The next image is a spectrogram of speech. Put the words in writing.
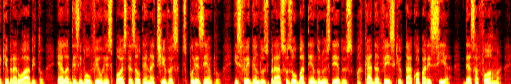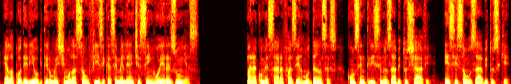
quebrar o hábito, ela desenvolveu respostas alternativas, por exemplo, esfregando os braços ou batendo nos dedos, cada vez que o taco aparecia. Dessa forma, ela poderia obter uma estimulação física semelhante sem roer as unhas. Para começar a fazer mudanças, concentre-se nos hábitos-chave. Esses são os hábitos que,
